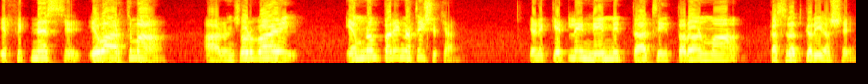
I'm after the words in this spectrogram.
એ ફિટનેસ છે. એવા અર્થમાં આ રણછોડભાઈ એમનેમ તરી નથી શીખ્યા. એને કેટલી નિયમિતતાથી તરણમાં કસરત કરી હશે?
